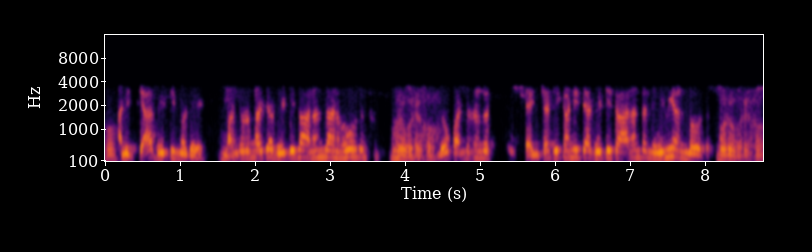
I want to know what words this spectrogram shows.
हो आणि त्या भेटीमध्ये पांडुरंगाच्या भेटीचा आनंद अनुभवत असतो. बरोबर हो. जो पांडुरंग त्यांच्या ठिकाणी त्या भेटीचा आनंद नेहमी अनुभवत बरोबर हो.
